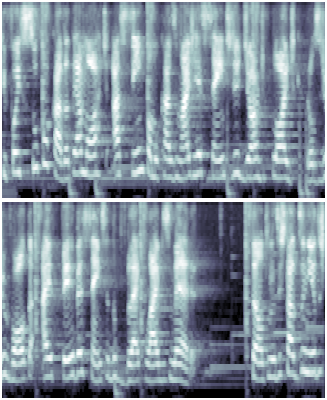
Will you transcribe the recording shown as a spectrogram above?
que foi sufocado até a morte, assim como o caso mais recente de George Floyd, que trouxe de volta a efervescência do Black Lives Matter, tanto nos Estados Unidos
